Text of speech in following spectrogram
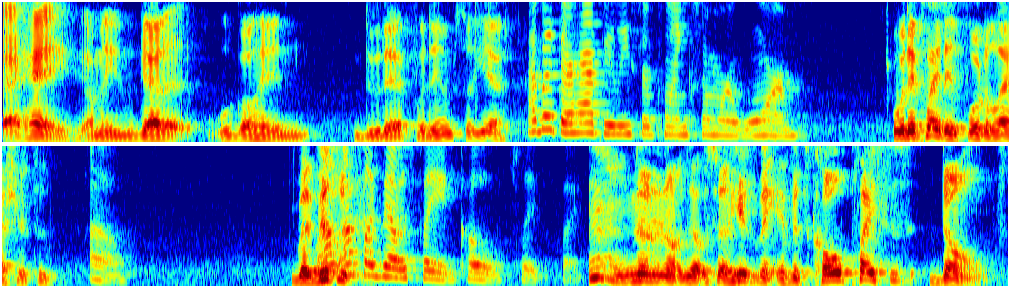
uh, hey, I mean, we gotta we'll go ahead and do that for them. So yeah. I bet they're happy at least they're playing somewhere warm. Well, they played in Florida last year too. Oh, But this I, I is feel like that was played cold. Played like no, no, no, no. So here's the thing: if it's cold places, domes.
